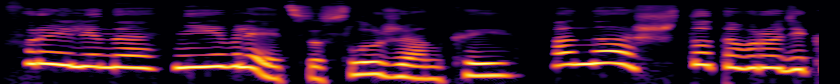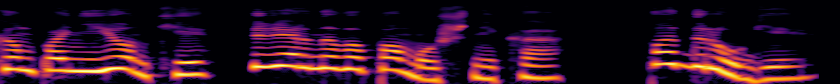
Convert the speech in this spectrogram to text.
Фрейлина не является служанкой. Она что-то вроде компаньонки, верного помощника, подруги.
